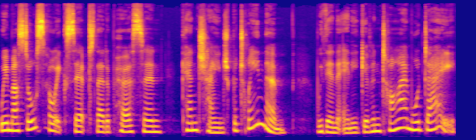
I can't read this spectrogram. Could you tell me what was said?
we must also accept that a person can change between them within any given time or day.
